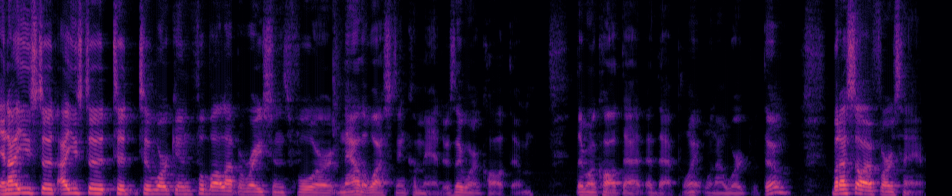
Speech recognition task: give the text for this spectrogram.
and I used to I used to, to to work in football operations for now the Washington Commanders. They weren't called them. They weren't called that at that point when I worked with them, but I saw it firsthand.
